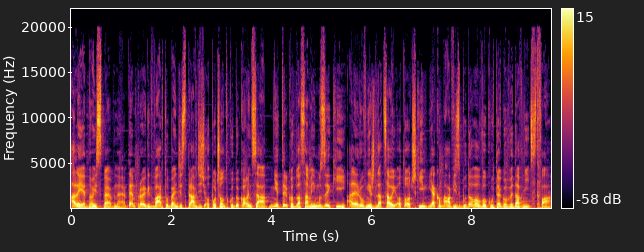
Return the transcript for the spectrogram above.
ale jedno jest pewne. Ten projekt warto będzie sprawdzić od początku do końca, nie tylko dla samej muzyki, ale również dla całej otoczki, jaką Avi zbudował wokół tego wydawnictwa.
